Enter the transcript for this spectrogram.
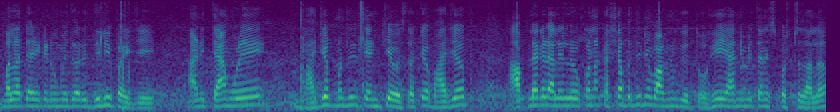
मला त्या ठिकाणी उमेदवारी दिली पाहिजे. आणि त्यामुळे भाजपमधील त्यांची अवस्था किंवा भाजप आपल्याकडे आलेल्या लोकांना कशा पद्धतीने वागणूक देतो हे या निमित्ताने स्पष्ट झालं.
